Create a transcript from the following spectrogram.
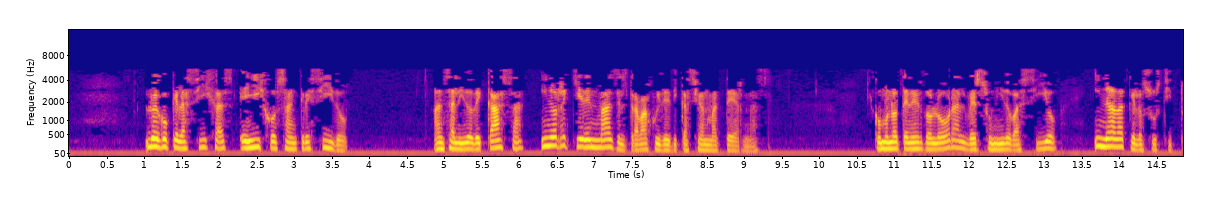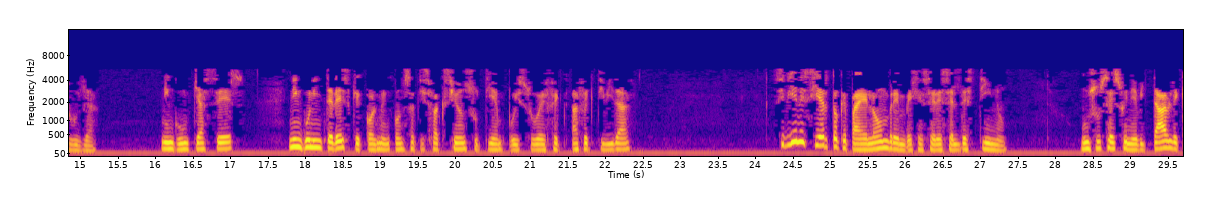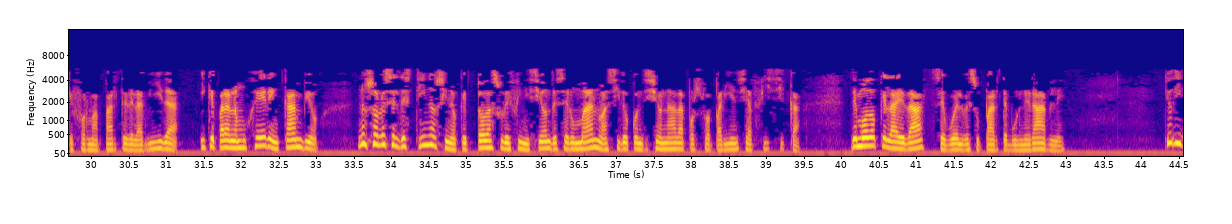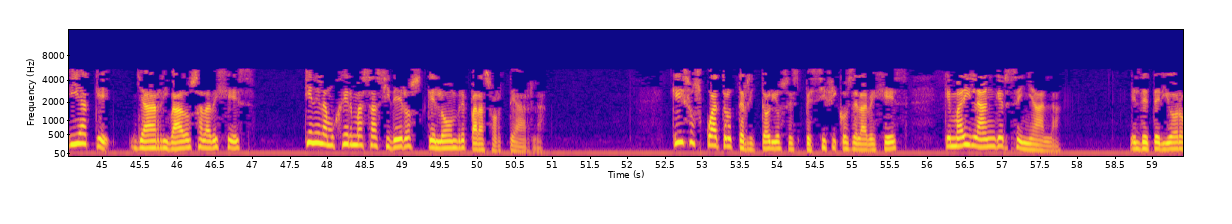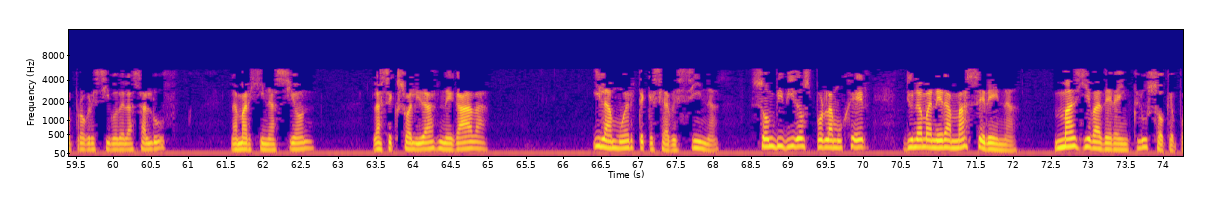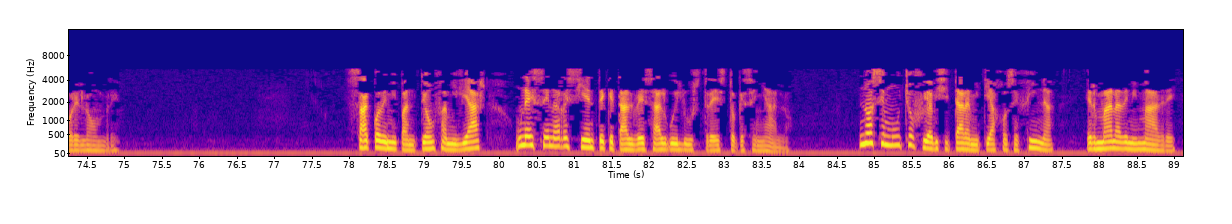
luego que las hijas e hijos han crecido, han salido de casa y no requieren más del trabajo y dedicación maternas. Como no tener dolor al ver su nido vacío y nada que lo sustituya, ningún quehacer, ningún interés que colmen con satisfacción su tiempo y su afectividad. Si bien es cierto que para el hombre envejecer es el destino, un suceso inevitable que forma parte de la vida y que para la mujer, en cambio, no solo es el destino, sino que toda su definición de ser humano ha sido condicionada por su apariencia física, de modo que la edad se vuelve su parte vulnerable. Yo diría que, ya arribados a la vejez, tiene la mujer más asideros que el hombre para sortearla. Que esos cuatro territorios específicos de la vejez que Mary Langer señala, el deterioro progresivo de la salud, la marginación, la sexualidad negada y la muerte que se avecina son vividos por la mujer de una manera más serena, más llevadera incluso que por el hombre. Saco de mi panteón familiar una escena reciente que tal vez algo ilustre esto que señalo. No hace mucho fui a visitar a mi tía Josefina, hermana de mi madre,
